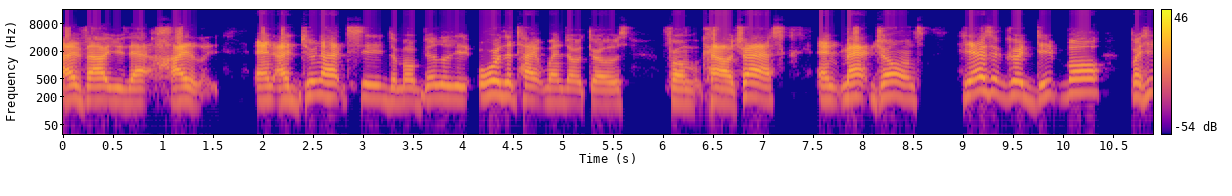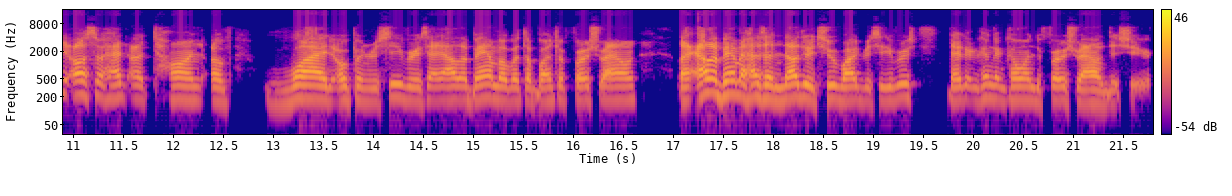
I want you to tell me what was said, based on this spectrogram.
I value that highly. And I do not see the mobility or the tight window throws from Kyle Trask and Mac Jones. He has a good deep ball, but he also had a ton of wide open receivers at Alabama with a bunch of first round. Like Alabama has another two wide receivers that are going to go in the first round this year,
